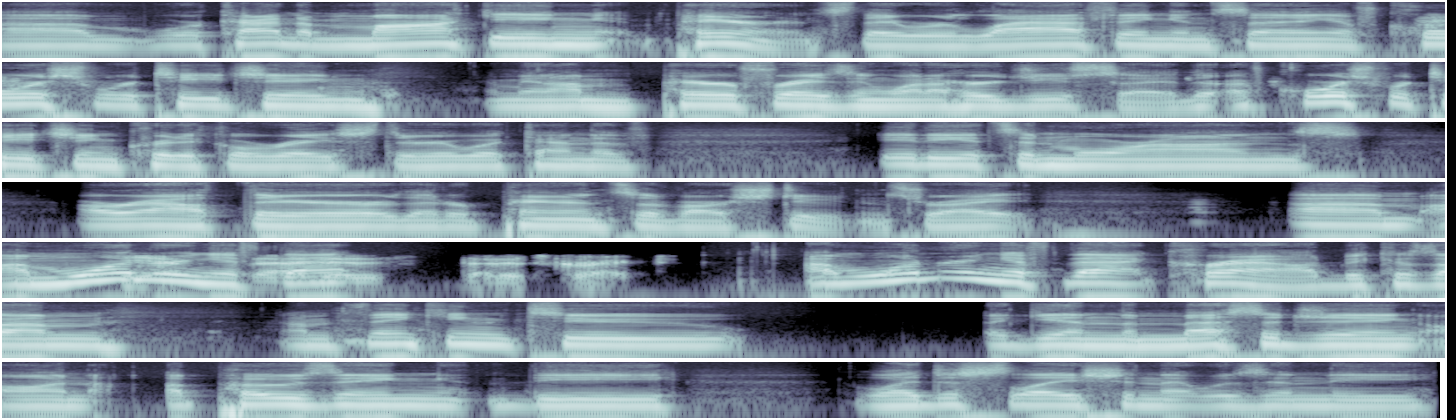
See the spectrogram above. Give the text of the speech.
um, were kind of mocking parents. They were laughing and saying, "Of course, we're teaching." I mean, I'm paraphrasing what I heard you say. Of course, we're teaching critical race theory. What kind of idiots and morons are out there that are parents of our students, right? Um, I'm wondering yes, if that, that is that is correct. I'm wondering if that crowd, because I'm I'm thinking to again the messaging on opposing the legislation that was in the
